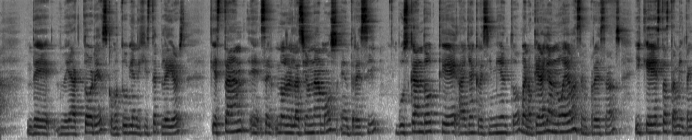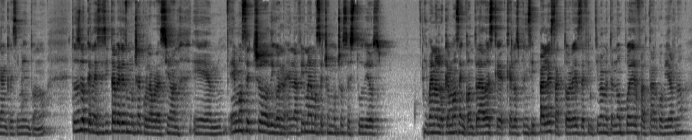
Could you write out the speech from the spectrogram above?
de, de actores, como tú bien dijiste, players, que están, eh, nos relacionamos entre sí buscando que haya crecimiento, bueno, que haya nuevas empresas y que éstas también tengan crecimiento, ¿no? Entonces lo que necesita ver es mucha colaboración. Eh, hemos hecho, digo, en, la firma hemos hecho muchos estudios y bueno, lo que hemos encontrado es que, que los principales actores definitivamente no puede faltar gobierno,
